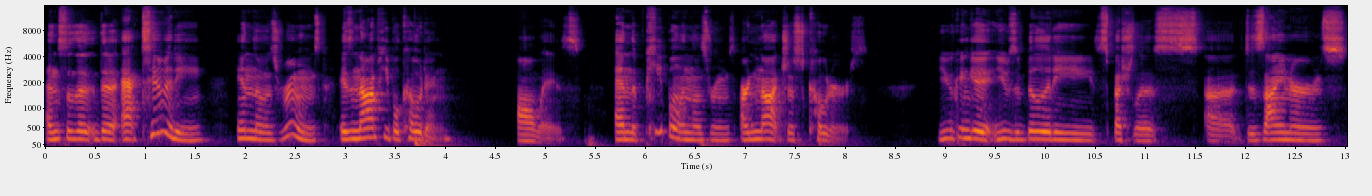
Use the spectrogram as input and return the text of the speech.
and so the the activity in those rooms is not people coding, always. and the people in those rooms are not just coders. You can get usability specialists, uh, designers,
